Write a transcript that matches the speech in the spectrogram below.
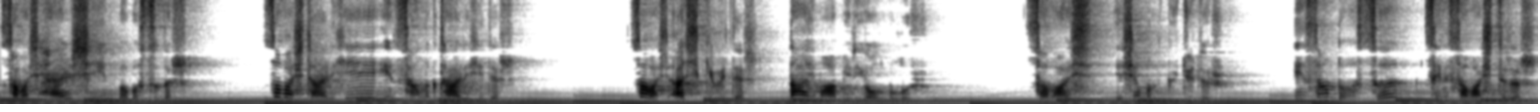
Savaş her şeyin babasıdır. Savaş tarihi insanlık tarihidir. Savaş aşk gibidir. Daima bir yol bulur. Savaş yaşamın gücüdür. İnsan doğası seni savaştırır.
